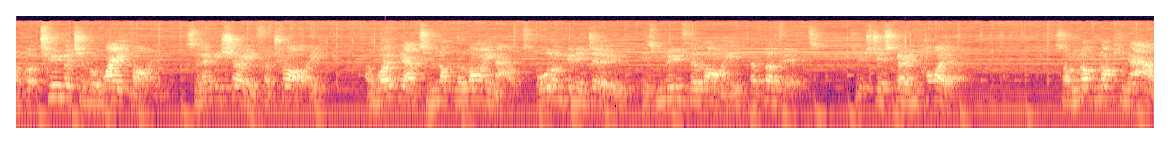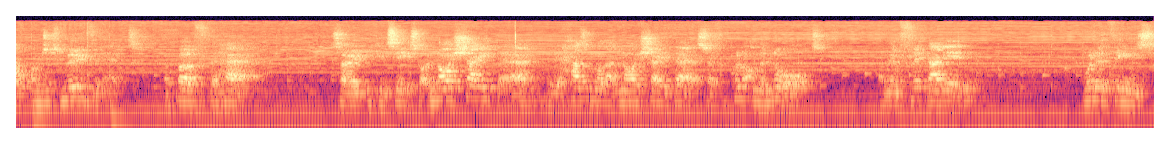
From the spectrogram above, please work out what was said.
I've got too much of a weight line. So let me show you, if I try, I won't be able to knock the line out. All I'm going to do is move the line above it, so it's just going higher. So I'm not knocking it out, I'm just moving it above the hair. So you can see it's got a nice shade there, but it hasn't got that nice shade there. So if I put it on the naught and then flip that in, one of the things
